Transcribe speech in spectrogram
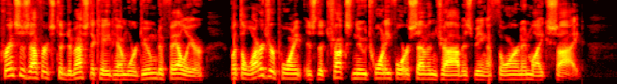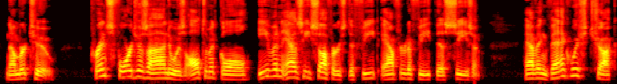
Prince's efforts to domesticate him were doomed to failure, but the larger point is that Chuck's new 24 7 job is being a thorn in Mike's side. Number 2. Prince forges on to his ultimate goal even as he suffers defeat after defeat this season. Having vanquished Chuck,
